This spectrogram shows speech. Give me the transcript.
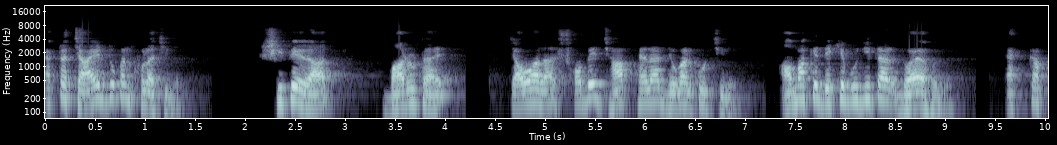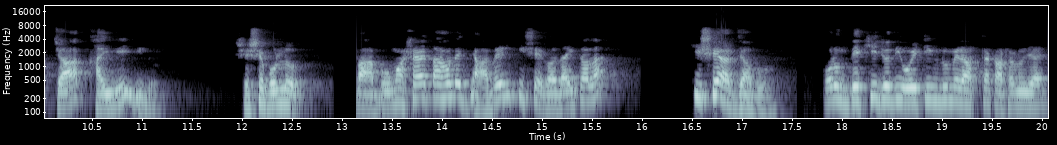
একটা চায়ের দোকান খোলা ছিল। শীতের রাত বারোটায় চাওয়ালা সবে ঝাঁপ ফেলার জোগাড় করছিল। আমাকে দেখে বুঝি তার দয়া হলো। এক কাপ চা খাইয়েই দিল। শেষে বলল, বাবু মশাই তাহলে যাবেন কিসে গদাইতলা? কিসে আর যাব? বরং দেখি যদি ওয়েটিং রুমে রাতটা কাটানো যায়।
